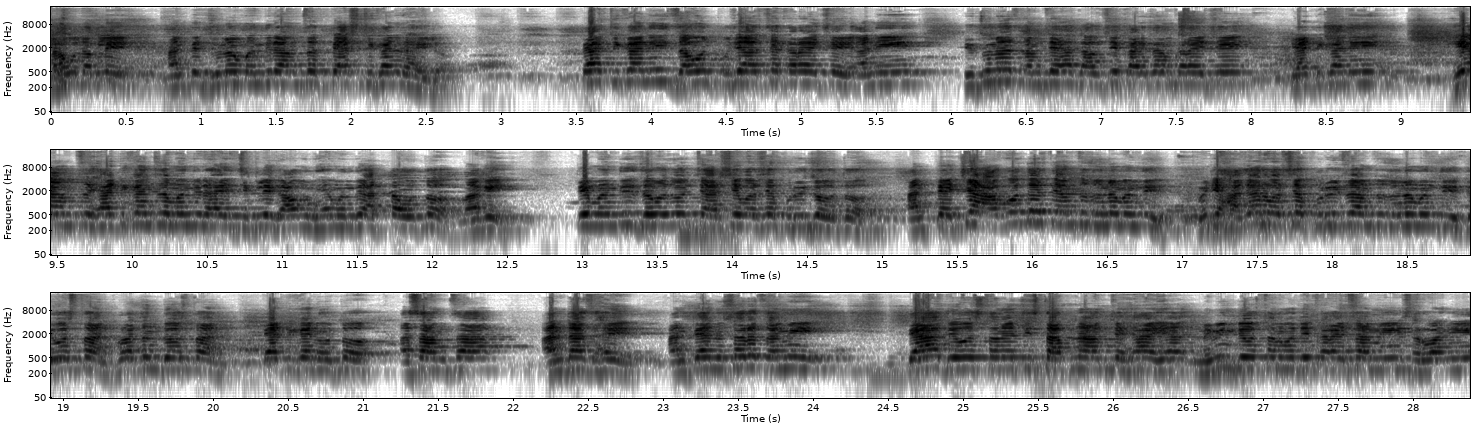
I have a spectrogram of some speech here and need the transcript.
राहू लागले. आणि ते जुनं मंदिर आमचं त्याच ठिकाणी राहिलं. त्या ठिकाणी जाऊन पूजा अर्चा करायचे आणि तिथूनच आमच्या ह्या गावचे कार्यक्रम करायचे. या ठिकाणी हे आमचं ह्या ठिकाणचं मंदिर आहे चिखले गावून हे मंदिर आत्ता होतं मागे. ते मंदिर जवळजवळ चारशे वर्षापूर्वीचं होतं. आणि त्याच्या अगोदर ते आमचं जुनं मंदिर म्हणजे हजार वर्षापूर्वीचं आमचं जुनं मंदिर देवस्थान पुरातन देवस्थान त्या ठिकाणी होतं असा आमचा अंदाज आहे. आणि त्यानुसारच आम्ही त्या देवस्थानाची स्थापना आमच्या ह्या या नवीन देवस्थानामध्ये करायचं आम्ही सर्वांनी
